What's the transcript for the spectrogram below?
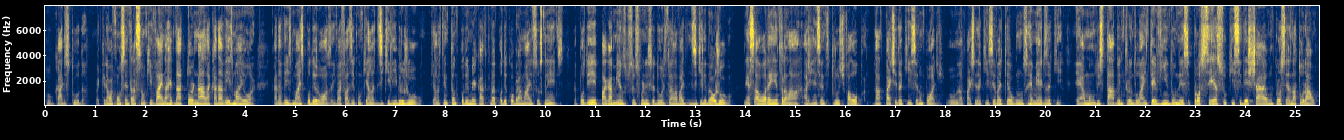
o CAD estuda, vai criar uma concentração que vai, na realidade, torná-la cada vez maior, cada vez mais poderosa e vai fazer com que ela desequilibre o jogo, que ela tem tanto poder de mercado que vai poder cobrar mais dos seus clientes, vai poder pagar menos para os seus fornecedores, então ela vai desequilibrar o jogo. Nessa hora entra lá a agência antitrust e fala, opa, da partir daqui você não pode, ou da partir daqui você vai ter alguns remédios aqui. É a mão do Estado entrando lá, intervindo nesse processo que se deixar um processo natural,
